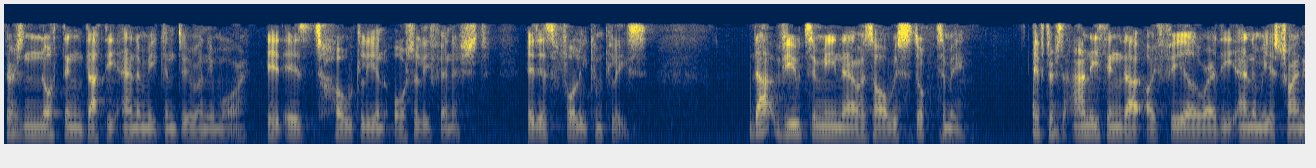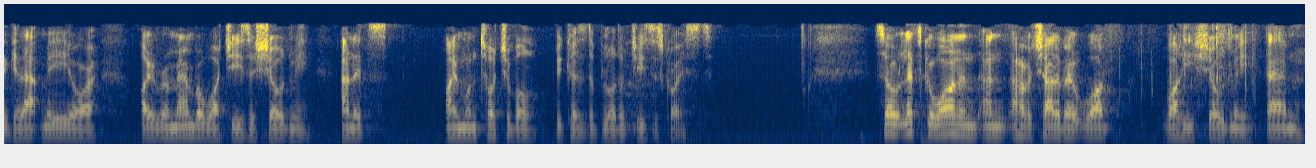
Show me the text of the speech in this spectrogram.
there's nothing that the enemy can do anymore. It is totally and utterly finished, it is fully complete that view to me now has always stuck to me. If there's anything that I feel where the enemy is trying to get at me, or I remember what Jesus showed me, and it's I'm untouchable because the blood of Jesus Christ. So let's go on and, and have a chat about what what he showed me. Um,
